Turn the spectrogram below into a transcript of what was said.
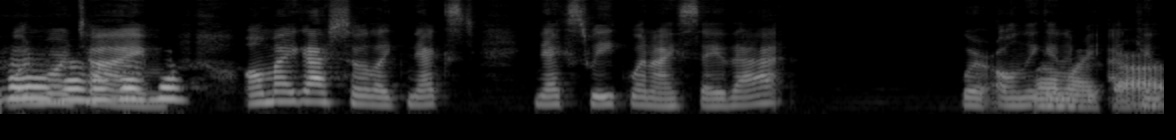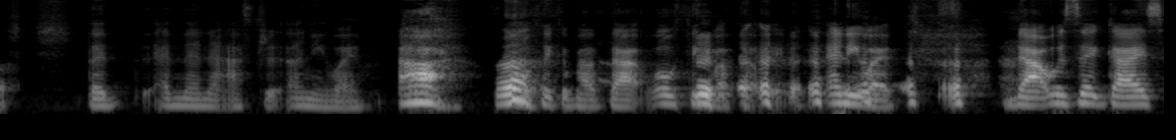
One more time. Oh my gosh! So like next next week when I say that, we're only Oh going to my be I can, the and then after anyway. Ah, we'll think about that. We'll think about that later. Anyway, that was it, guys.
